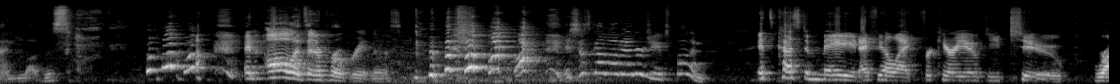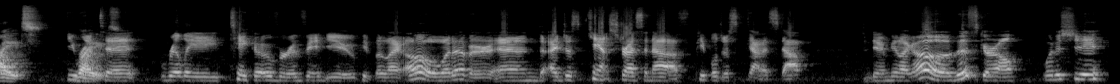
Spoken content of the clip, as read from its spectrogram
I love this song. and all its inappropriateness. it's just got a lot of energy. It's fun. It's custom made, I feel like, for karaoke too. Right. If you right. want to really take over a venue, people are like, oh, whatever. And I just can't stress enough. People just gotta stop and be like, oh, this girl, what is she?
